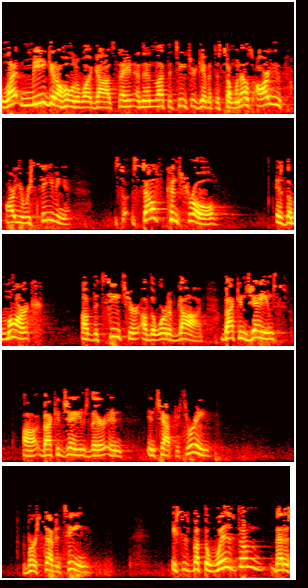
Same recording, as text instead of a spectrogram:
let me get a hold of what God's saying and then let the teacher give it to someone else. Are you, are you receiving it? So Self control is the mark of the teacher of the Word of God. Back in James uh, back in James there in, in chapter 3, verse 17, he says, But the wisdom that is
